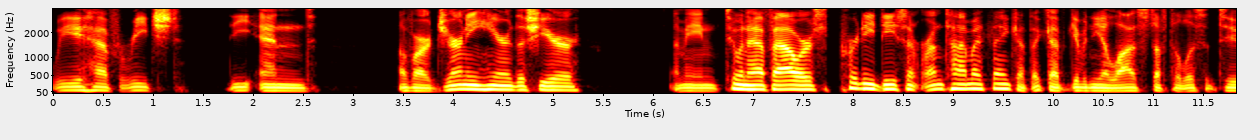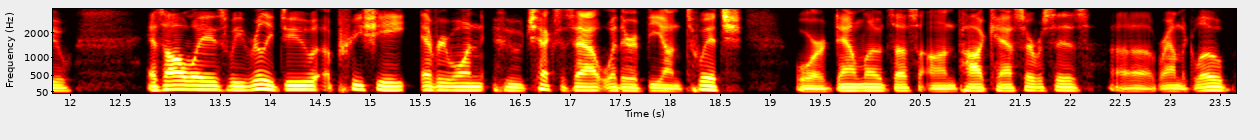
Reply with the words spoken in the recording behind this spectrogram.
we have reached the end of our journey here this year. I mean, two and a half hours, pretty decent runtime, I think. I think I've given you a lot of stuff to listen to. As always, we really do appreciate everyone who checks us out, whether it be on Twitch or downloads us on podcast services uh, around the globe.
